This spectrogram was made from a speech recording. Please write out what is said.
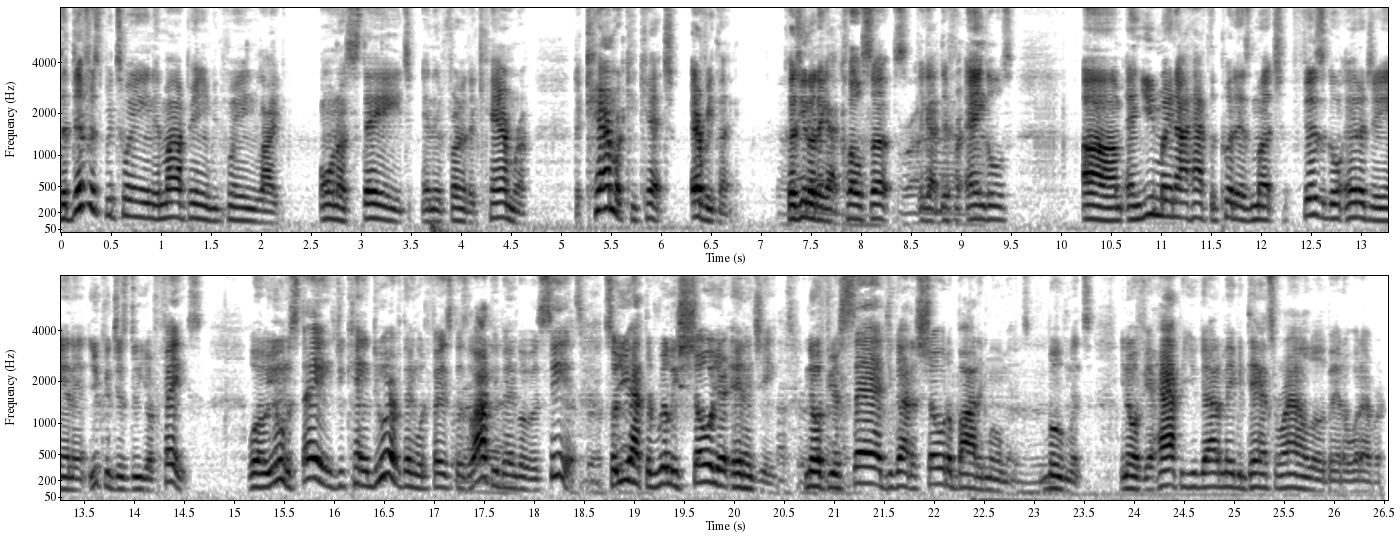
the difference between, in my opinion, between like on a stage and in front of the camera. The camera can catch everything because you know they got close ups, they got different angles, um, and you may not have to put as much physical energy in it. You could just do your face. Well, you're on the stage, you can't do everything with face because a lot of people ain't going to see it. So you have to really show your energy. You know, if you're sad, you got to show the body movements. Movements. You know, if you're happy, you got to maybe dance around a little bit or whatever.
